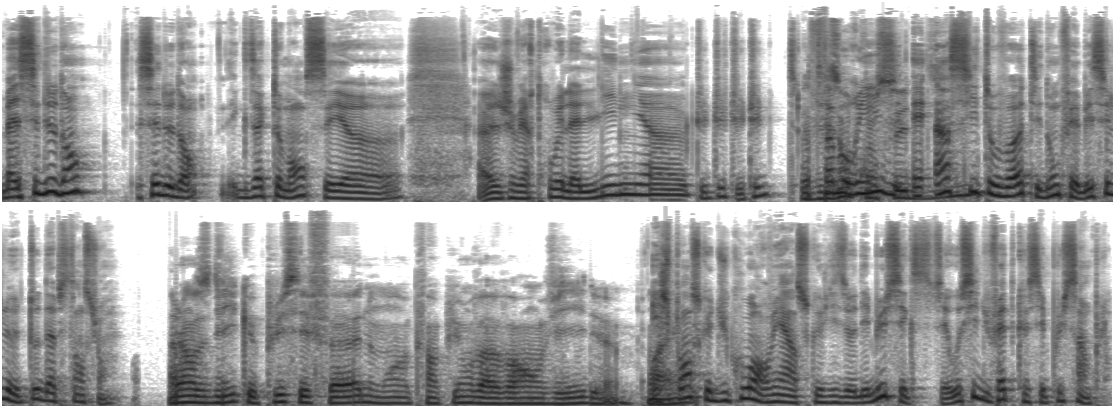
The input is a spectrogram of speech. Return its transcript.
Bah, c'est dedans. C'est dedans, exactement. C'est, euh, euh, je vais retrouver la ligne. Tu, tu, tu, tu. Disons Favorise et dit- incite au vote et donc fait baisser le taux d'abstention. Alors on se dit que plus c'est fun, moins, enfin plus on va avoir envie de. Et je pense que du coup, on revient à ce que je disais au début, c'est que c'est aussi du fait que c'est plus simple.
